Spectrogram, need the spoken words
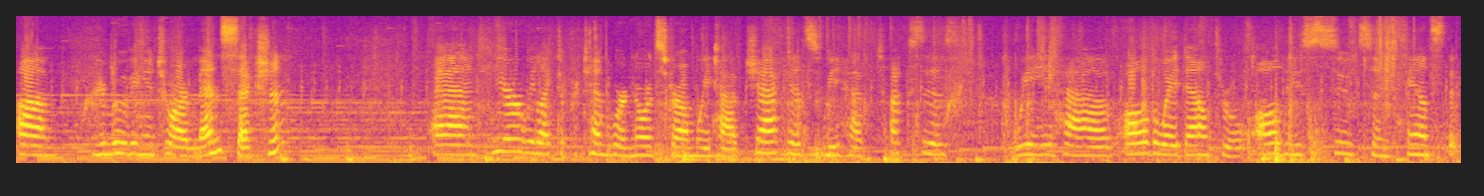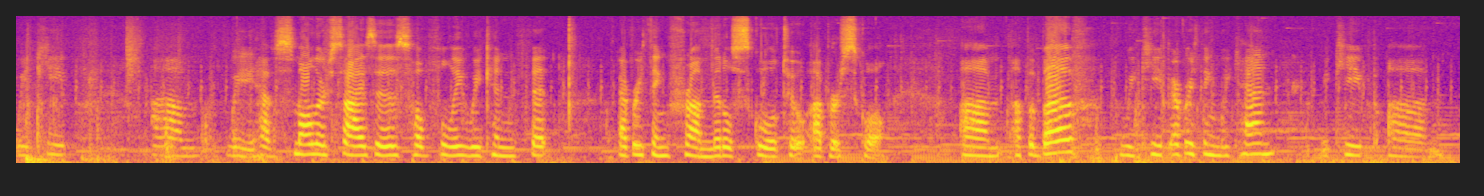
Um, you're moving into our men's section. And here we like to pretend we're Nordstrom. We have jackets, we have tuxes, we have all the way down through all these suits and pants that we keep. Um, we have smaller sizes. Hopefully, we can fit everything from middle school to upper school. Um, up above, we keep everything we can. We keep um,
